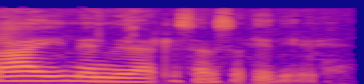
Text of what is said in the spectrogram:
బాయ్ నేను మీ దాంట్లో సరస్వతీదేవి.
